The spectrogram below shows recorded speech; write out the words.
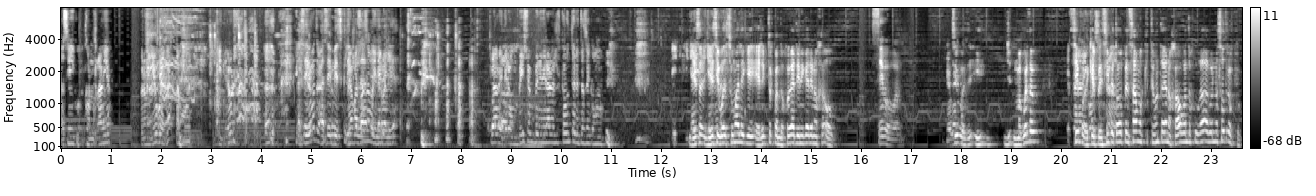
Así con, con rabia. Pero me equivoco de carta. Y tiro una. y Así, tiro otra. así mis clics en la, pasado, en la me realidad. Claro, y tiro un bicho en vez de tirar el counter, entonces como. Y, Y eso, y eso igual súmale que el Héctor cuando juega tiene que haber enojado. Sí, pues, bueno. Sí, pues, y yo me acuerdo, sí, pues, que al principio todos pensábamos que este weón estaba enojado cuando jugaba con nosotros. Pues.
